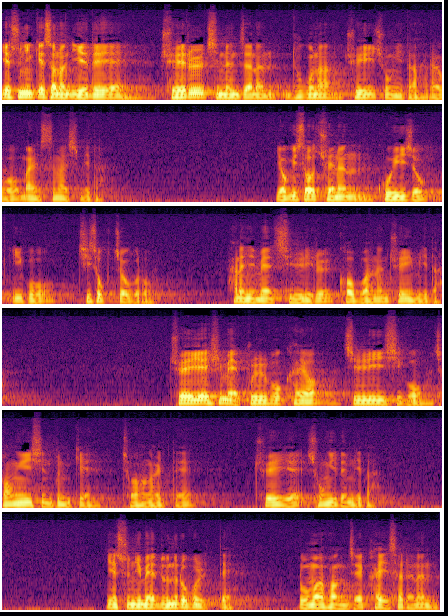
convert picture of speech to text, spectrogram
예수님께서는 이에 대해 죄를 짓는 자는 누구나 죄의 종이다 라고 말씀하십니다. 여기서 죄는 고의적이고 지속적으로 하느님의 진리를 거부하는 죄입니다. 죄의 힘에 굴복하여 진리이시고 정의이신 분께 저항할 때 죄의 종이 됩니다. 예수님의 눈으로 볼 때 로마 황제 카이사르는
